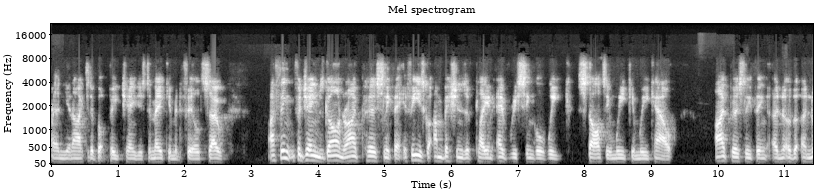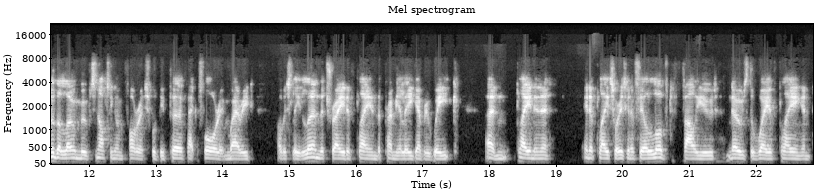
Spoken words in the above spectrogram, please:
and United have got big changes to make in midfield. So, I think for James Garner, I personally think if he's got ambitions of playing every single week, starting week in week out, I personally think another another loan move to Nottingham Forest would be perfect for him, where he'd obviously learn the trade of playing in the Premier League every week and playing in a in a place where he's going to feel loved, valued, knows the way of playing, and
